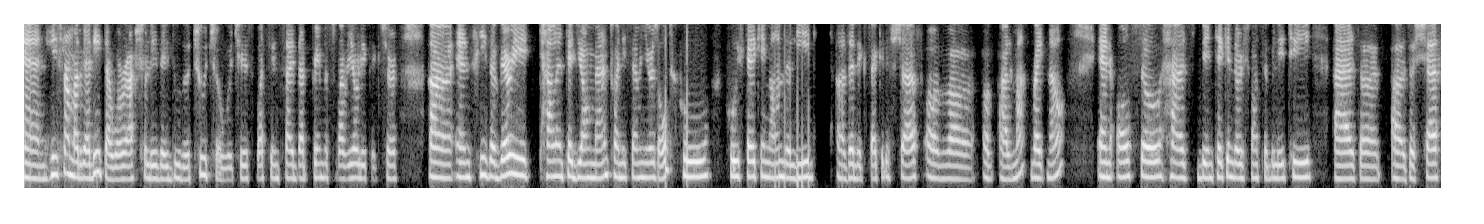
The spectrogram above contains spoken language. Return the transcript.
and he's from Margarita, where actually they do the chucho, which is what's inside that famous ravioli picture. Uh, and he's a very talented young man, 27 years old, who who is taking on the lead as an executive chef of uh, of Alma right now, and also has been taking the responsibility as a as a chef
